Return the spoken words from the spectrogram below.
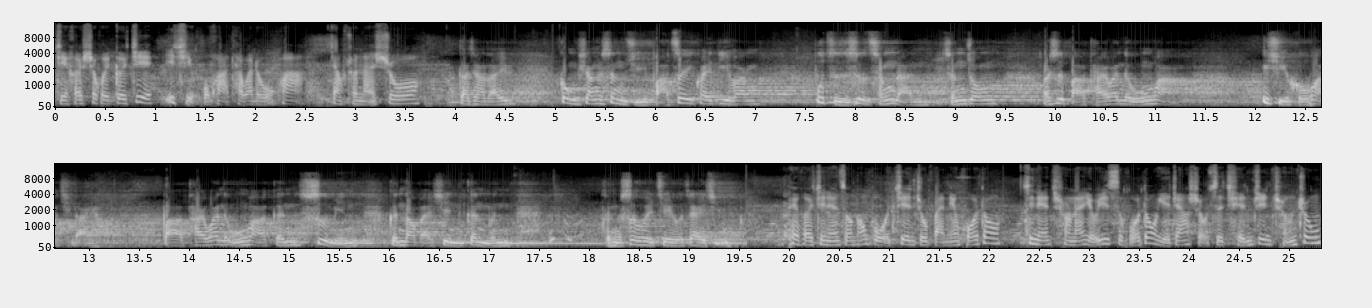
结合社会各界一起活化台湾的文化。江春南说：“大家来共襄盛举，把这一块地方不只是城南城中，而是把台湾的文化一起活化起来，把台湾的文化跟市民、跟老百姓、跟我们整个社会结合在一起。”配合今年总统府建筑百年活动，今年城南有意思活动也将首次前进城中。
